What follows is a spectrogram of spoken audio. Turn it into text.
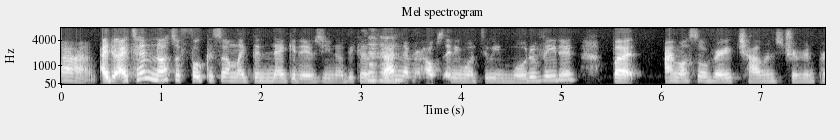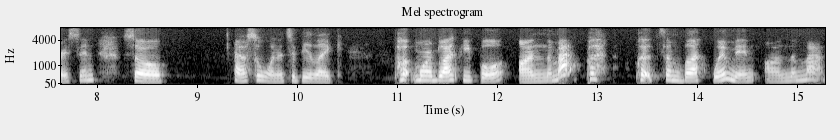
um, I, I tend not to focus on like the negatives you know because mm-hmm. that never helps anyone to be motivated but i'm also a very challenge driven person. So i also wanted to be like put more black people on the map put some black women on the map.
